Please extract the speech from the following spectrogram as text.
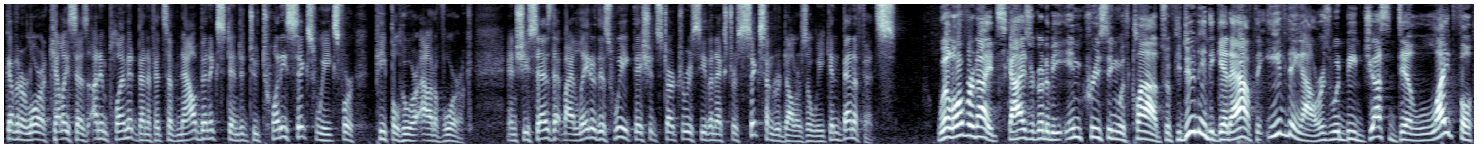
Governor Laura Kelly says unemployment benefits have now been extended to 26 weeks for people who are out of work. And she says that by later this week, they should start to receive an extra $600 a week in benefits. Well, overnight, skies are going to be increasing with clouds. So if you do need to get out, the evening hours would be just delightful.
